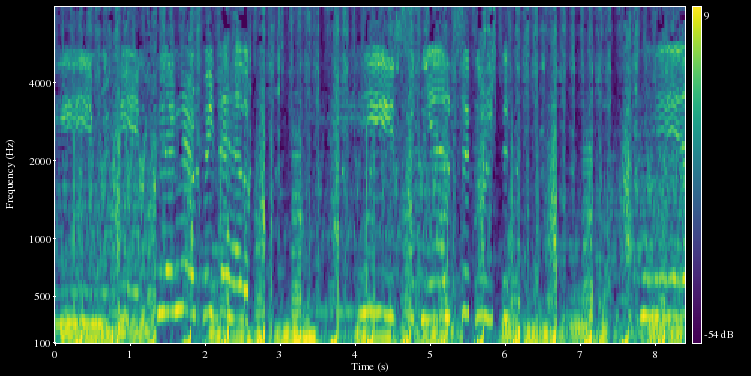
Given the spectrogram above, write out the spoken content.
Mükim sen öpüy ve help İsip niye elbise Yeah.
